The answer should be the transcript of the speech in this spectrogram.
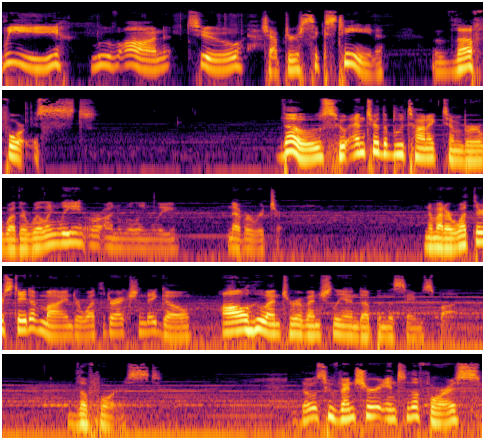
we move on to chapter 16, The Forest. Those who enter the Plutonic Timber, whether willingly or unwillingly, never return. No matter what their state of mind or what the direction they go, all who enter eventually end up in the same spot. The forest. Those who venture into the forest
